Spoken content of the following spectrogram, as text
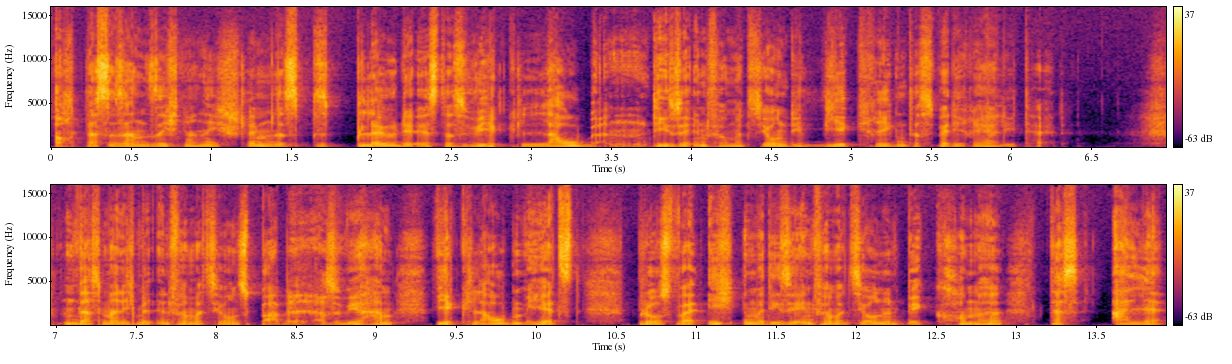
Auch das ist an sich noch nicht schlimm. Das, das Blöde ist, dass wir glauben, diese Information, die wir kriegen, das wäre die Realität. Und das meine ich mit Informationsbubble. Also wir haben, wir glauben jetzt, bloß weil ich immer diese Informationen bekomme, dass alle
